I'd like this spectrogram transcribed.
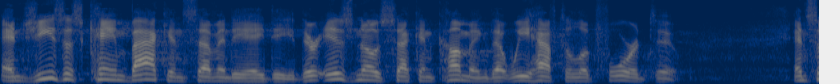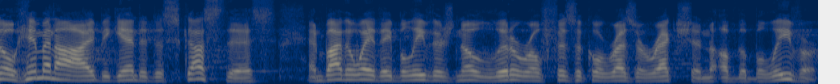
And Jesus came back in 70 AD. There is no second coming that we have to look forward to. And so him and I began to discuss this. And by the way, they believe there's no literal physical resurrection of the believer.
